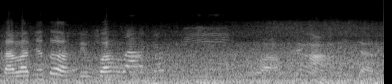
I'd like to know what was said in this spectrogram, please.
Dalamnya tuh ah, diubah. Wah, ini nggak cari.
